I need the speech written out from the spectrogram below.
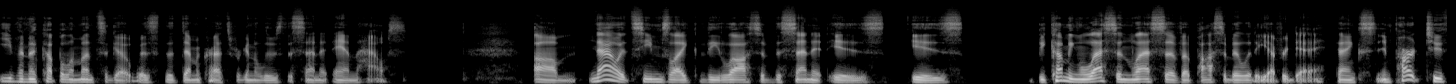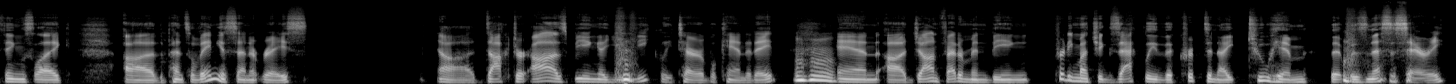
even a couple of months ago, was the Democrats were going to lose the Senate and the House. Um, now it seems like the loss of the Senate is is becoming less and less of a possibility every day, thanks in part to things like uh, the Pennsylvania Senate race, uh, Dr. Oz being a uniquely terrible candidate, Mm-hmm. and uh, John Fetterman being pretty much exactly the kryptonite to him that was necessary.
